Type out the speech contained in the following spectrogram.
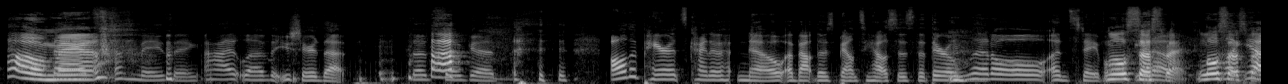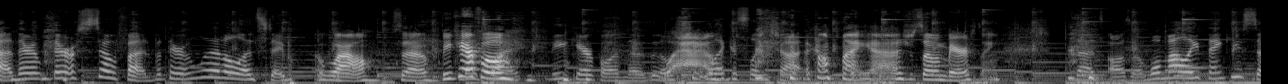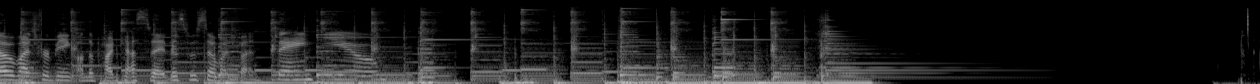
oh man. That's amazing. I love that you shared that. That's so good. All the parents kind of know about those bouncy houses that they're a mm-hmm. little unstable. Little you know? suspect. Little Like, suspect. Yeah, they're they're so fun, but they're a little unstable. Wow. So be careful. Be careful in those. It'll shoot you like a slingshot. oh my gosh, so embarrassing. That's awesome. Well, Molly, thank you so much for being on the podcast today. This was so much fun. Thank you.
